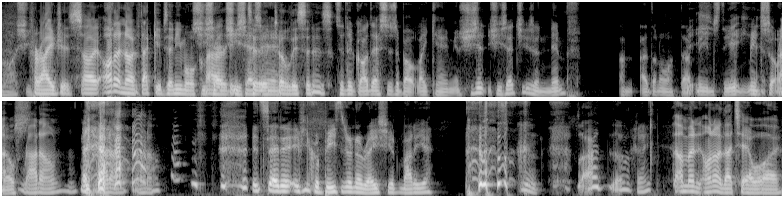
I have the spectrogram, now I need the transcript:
oh, she, for ages. So I don't know if that gives any more said- clarity she says, to, to uh, listeners. to the goddess is about like um, she said she said she's a nymph. And I don't know what that means to you. It means something else. Right on. Right on. Right on. It said if you could beat her in a race, you'd marry her. Hmm. I- okay. I mean, I know that's how I,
